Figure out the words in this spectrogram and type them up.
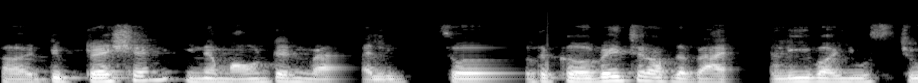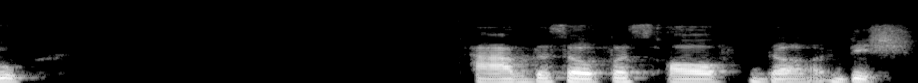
a depression in a mountain valley. So the curvature of the valley were used to have the surface of the dish.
